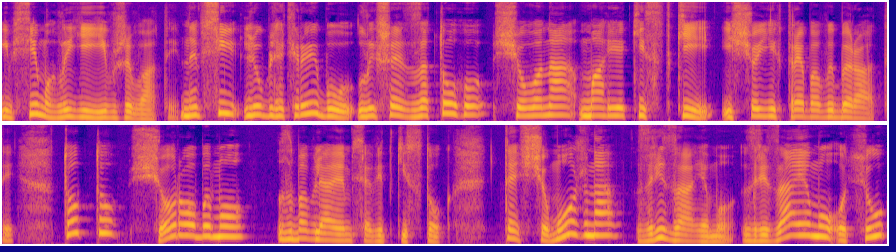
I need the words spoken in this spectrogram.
і всі могли її вживати. Не всі люблять рибу лише з-за того, що вона має кістки і що їх треба вибирати. Тобто, що робимо? Збавляємося від кісток. Те, що можна, зрізаємо. Зрізаємо оцю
